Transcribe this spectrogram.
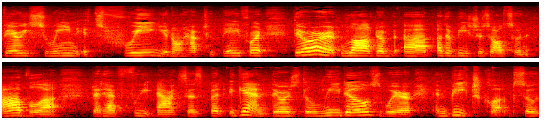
very serene. It's free. You don't have to pay for it. There are a lot of uh, other beaches also in Avola that have free access. But again, there's the Lidos where and beach clubs. So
